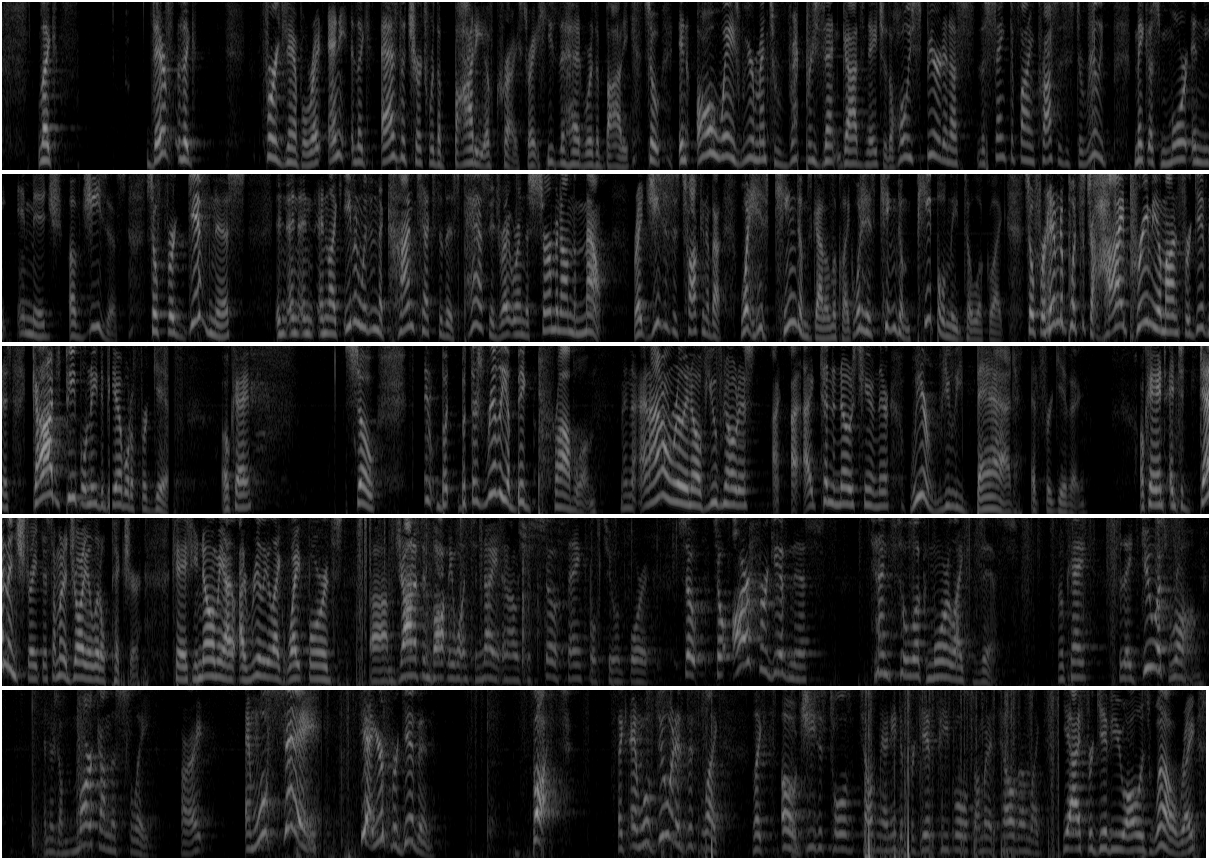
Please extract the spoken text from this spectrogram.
Like there like for example, right? Any like as the church, we're the body of Christ, right? He's the head, we're the body. So in all ways, we are meant to represent God's nature. The Holy Spirit in us, the sanctifying process is to really make us more in the image of Jesus. So forgiveness, and, and, and, and like even within the context of this passage, right? We're in the Sermon on the Mount right? Jesus is talking about what his kingdom's got to look like, what his kingdom people need to look like. So for him to put such a high premium on forgiveness, God's people need to be able to forgive okay? So, but, but there's really a big problem. And, and I don't really know if you've noticed, I, I, I tend to notice here and there, we are really bad at forgiving. Okay, and, and to demonstrate this, I'm going to draw you a little picture. Okay, if you know me, I, I really like whiteboards. Um, Jonathan bought me one tonight, and I was just so thankful to him for it. So, so our forgiveness tends to look more like this. Okay? So they do us wrong, and there's a mark on the slate all right? And we'll say, yeah, you're forgiven. But, like, and we'll do it as this, like, like, oh, Jesus told, tells me I need to forgive people, so I'm going to tell them, like, yeah, I forgive you, all is well, right?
